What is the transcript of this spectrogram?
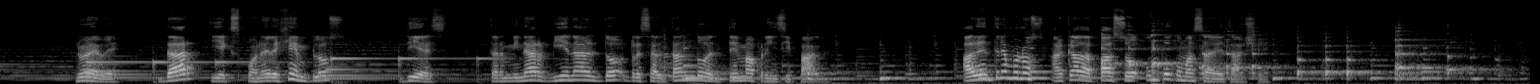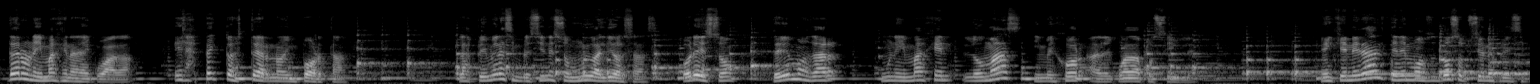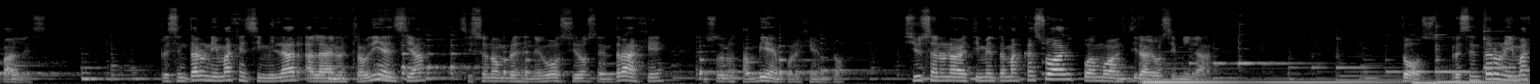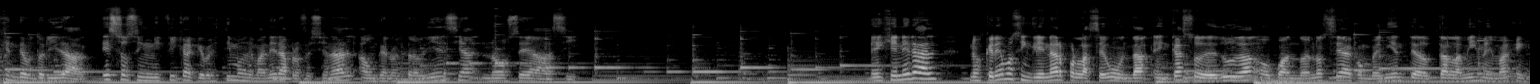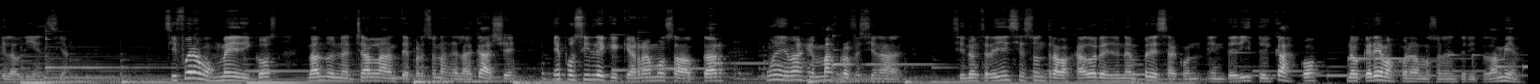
9. Dar y exponer ejemplos. 10. Terminar bien alto resaltando el tema principal. Adentrémonos a cada paso un poco más a detalle. Dar una imagen adecuada. El aspecto externo importa, las primeras impresiones son muy valiosas, por eso debemos dar una imagen lo más y mejor adecuada posible. En general tenemos dos opciones principales. Presentar una imagen similar a la de nuestra audiencia, si son hombres de negocios en traje, nosotros también, por ejemplo. Si usan una vestimenta más casual, podemos vestir algo similar. 2. Presentar una imagen de autoridad. Eso significa que vestimos de manera profesional aunque nuestra audiencia no sea así. En general, nos queremos inclinar por la segunda en caso de duda o cuando no sea conveniente adoptar la misma imagen que la audiencia. Si fuéramos médicos dando una charla ante personas de la calle, es posible que querramos adoptar una imagen más profesional. Si nuestra audiencia son trabajadores de una empresa con enterito y casco, no queremos ponernos un enterito también.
